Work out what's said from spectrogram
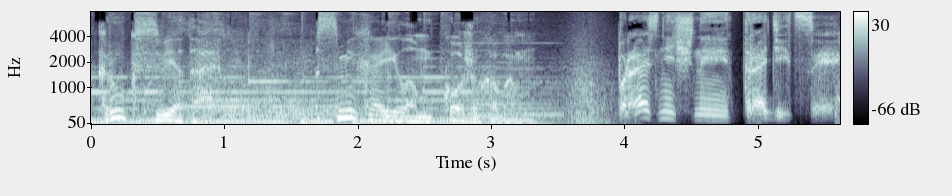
«Вокруг света» с Михаилом Кожуховым. Праздничные традиции.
